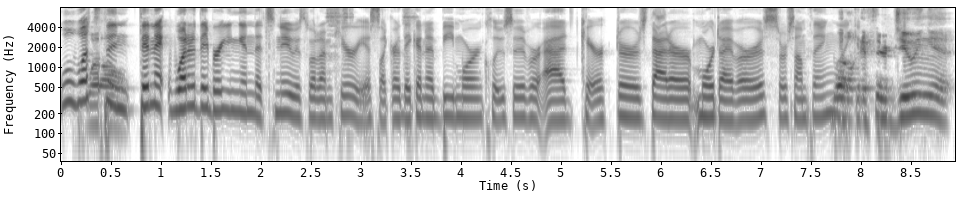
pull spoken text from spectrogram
Well, what's Well- the then? It, what are they bringing in that's new? Is what I'm curious. Like, are they going to be more inclusive or add characters that are more diverse or something? well, like, if they're doing it,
